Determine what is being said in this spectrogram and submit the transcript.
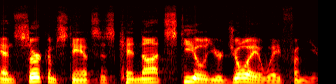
and circumstances cannot steal your joy away from you.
